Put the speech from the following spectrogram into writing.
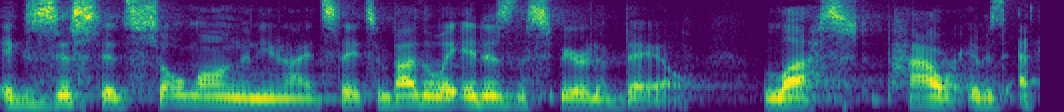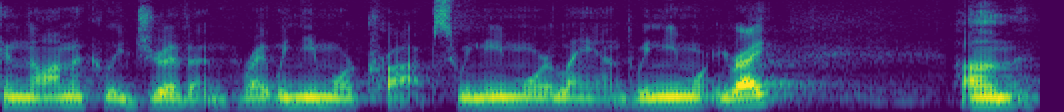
existed so long in the United States? And by the way, it is the spirit of Baal lust, power. It was economically driven, right? We need more crops, we need more land, we need more, right? Um,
